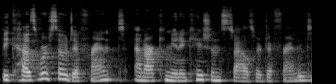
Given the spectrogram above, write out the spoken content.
because we're so different and our communication styles are different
